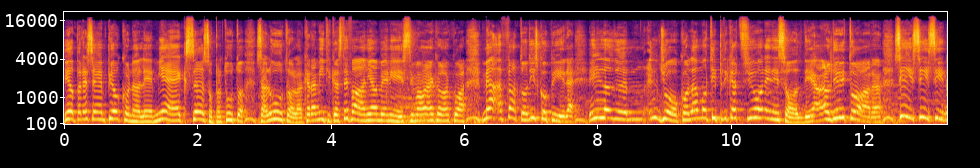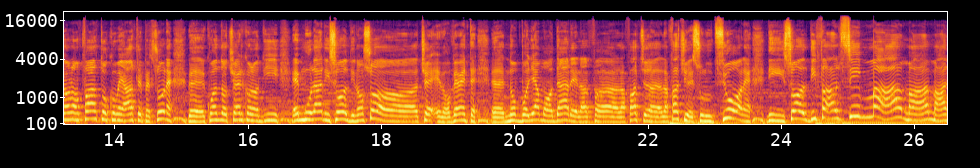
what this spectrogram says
Io per esempio con le mie ex, soprattutto saluto la cara mitica Stefania, benissimo, eccola qua. Mi ha fatto riscoprire il, ehm, il gioco, la moltiplicazione dei soldi. Addirittura, sì, sì, sì, non ho fatto come altre persone eh, quando cercano di emulare i soldi. Non so, cioè, eh, ovviamente eh, non vogliamo dare la, fa- la faccia- la facile soluzione di soldi falsi, ma, ma, ma,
